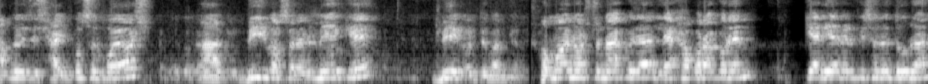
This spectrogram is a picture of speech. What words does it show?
আপনি ওই যে ষাট বছর বয়স আর বিশ বছরের মেয়েকে বিয়ে করতে পারবেন। সময় নষ্ট না করে লেখাপড়া করেন, ক্যারিয়ারের পিছনে দৌড়ান,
